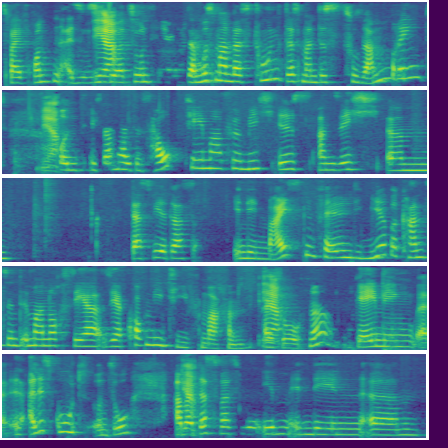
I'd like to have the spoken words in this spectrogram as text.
zwei Fronten, also Situation. Ja. Da muss man was tun, dass man das zusammenbringt. Ja. Und ich sage mal, das Hauptthema für mich ist an sich, ähm, dass wir das in den meisten Fällen, die mir bekannt sind, immer noch sehr, sehr kognitiv machen. Ja. Also ne, Gaming, äh, alles gut und so. Aber das, was wir eben in den ähm,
